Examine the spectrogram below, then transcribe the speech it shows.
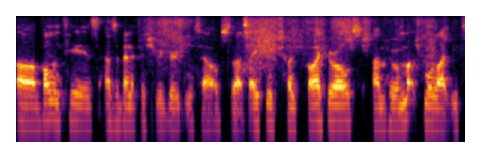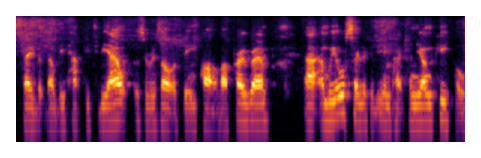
our volunteers as a beneficiary group themselves. So that's 18 to 25 year olds um, who are much more likely to say that they'll be happy to be out as a result of being part of our program. Uh, and we also look at the impact on young people.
